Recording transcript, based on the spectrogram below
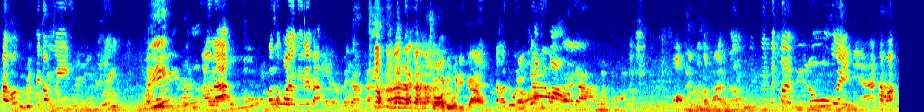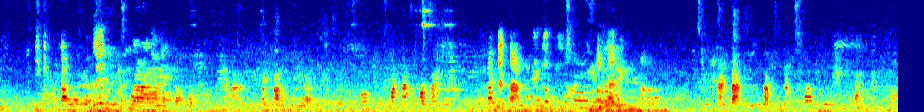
แปลว่าพี่พีไม่ต้องวิ่งเฮ้ยเฮ้ยเอาละมาสปอยตรงนี้เลยปะไม่ได้รอดูวันที่เก้าเราดูครับที่ก้าวไม่ได้ บอกก็คือแบบว่าเออยังไม่เคยมีลูกอะไรอย่างเงี้ย แต่ว่าคือจริงๆก็คือรับเล่นใช่เนี่ยค่ะทำการตัวอย่างก็ค่อนข้างจะเข้าใจความแตกต่างในเรื่องนี้สำคัญจริงๆแตกต่างเรื่องแบบโปรดักชั่นเรื่องความเป็นธรรม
